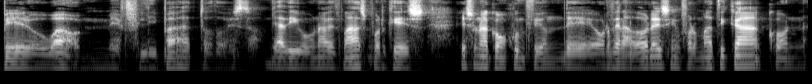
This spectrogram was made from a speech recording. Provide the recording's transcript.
Pero wow, me flipa todo esto. Ya digo una vez más porque es, es una conjunción de ordenadores, informática, con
